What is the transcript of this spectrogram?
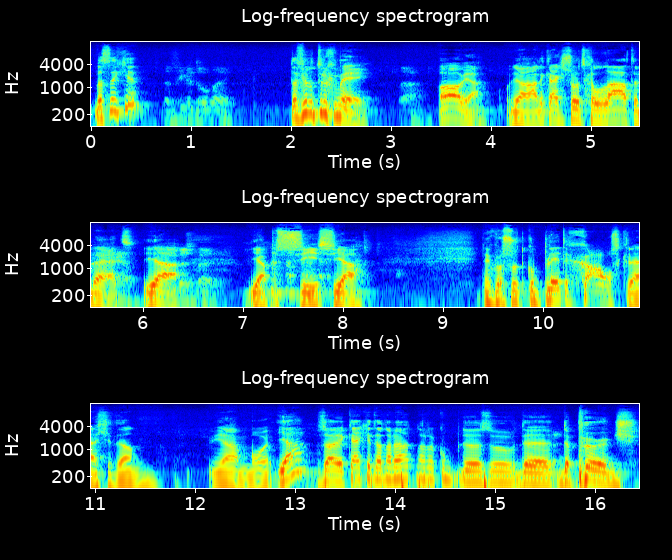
Wat zeg je? Dat viel het mee. Dat viel er terug mee. Oh ja. Ja, dan krijg je een soort gelatenheid. Ja, ja precies. Ja. Dan een soort complete chaos krijg je dan. Ja, mooi. Ja? Zou je, kijk je dan naar uit, naar de, de, zo, de, de purge?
